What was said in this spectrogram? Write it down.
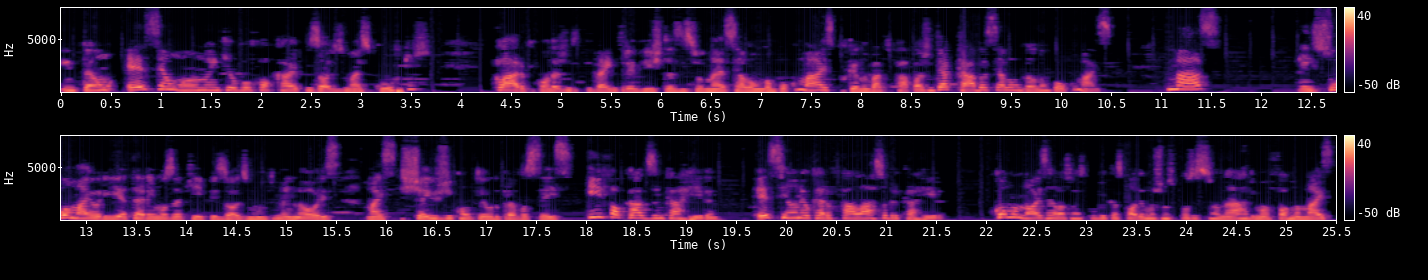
Então, esse é um ano em que eu vou focar episódios mais curtos, Claro que quando a gente tiver entrevistas, isso né, se alonga um pouco mais, porque no bate-papo a gente acaba se alongando um pouco mais. Mas, em sua maioria, teremos aqui episódios muito menores, mas cheios de conteúdo para vocês e focados em carreira. Esse ano eu quero falar sobre carreira. Como nós, relações públicas, podemos nos posicionar de uma forma mais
